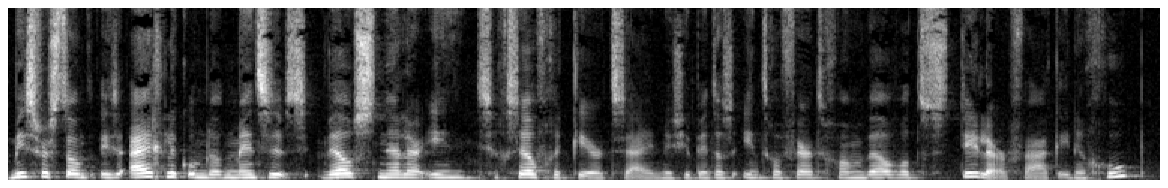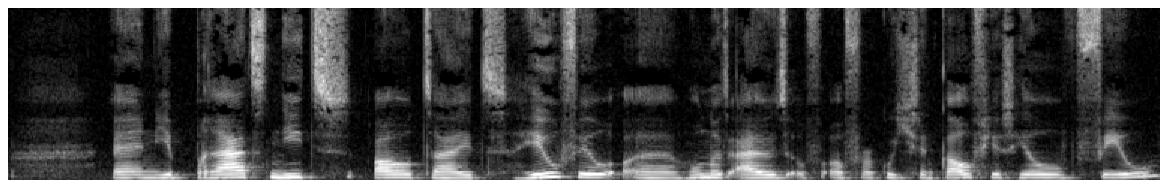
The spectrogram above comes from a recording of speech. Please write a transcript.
misverstand is eigenlijk omdat mensen wel sneller in zichzelf gekeerd zijn. Dus je bent als introvert gewoon wel wat stiller vaak in een groep. En je praat niet altijd heel veel uh, honderd uit of over koetjes en kalfjes heel veel.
